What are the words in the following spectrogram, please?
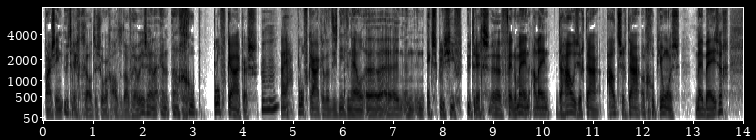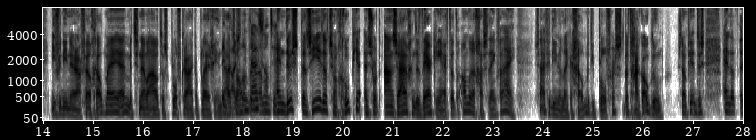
waar ze in Utrecht grote zorgen altijd over hebben, is een, een, een groep plofkrakers. Mm -hmm. Nou ja, plofkraken, dat is niet een heel uh, een, een, exclusief Utrechts fenomeen. Alleen, er houden zich daar, houdt zich daar een groep jongens mee bezig. Die verdienen daar veel geld mee. Hè, met snelle auto's plofkraken plegen in, Duitsland. In Duitsland ja. En dus dan zie je dat zo'n groepje een soort aanzuigende werking heeft. Dat andere gasten denken van... hé, hey, zij verdienen lekker geld met die ploffers. Dat ga ik ook doen. Snap je? Dus, en dat, uh,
